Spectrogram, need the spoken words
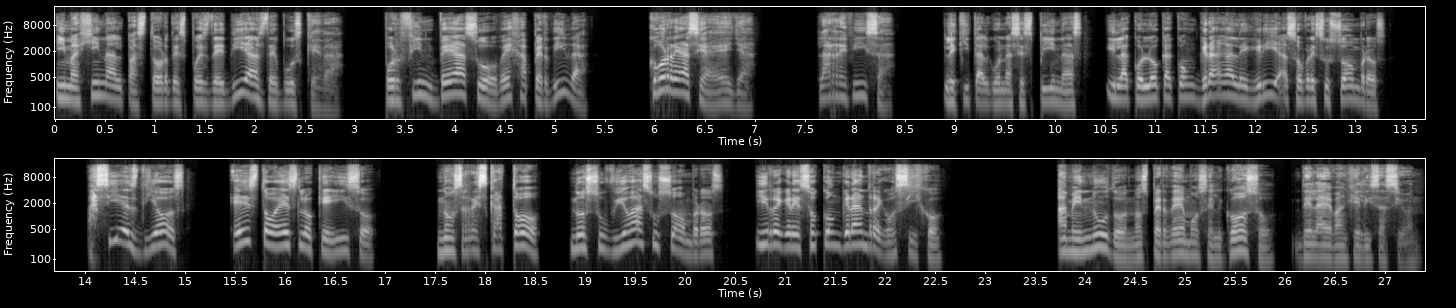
Imagina al pastor después de días de búsqueda. Por fin ve a su oveja perdida. Corre hacia ella. La revisa. Le quita algunas espinas y la coloca con gran alegría sobre sus hombros. Así es Dios. Esto es lo que hizo. Nos rescató nos subió a sus hombros y regresó con gran regocijo. A menudo nos perdemos el gozo de la evangelización.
